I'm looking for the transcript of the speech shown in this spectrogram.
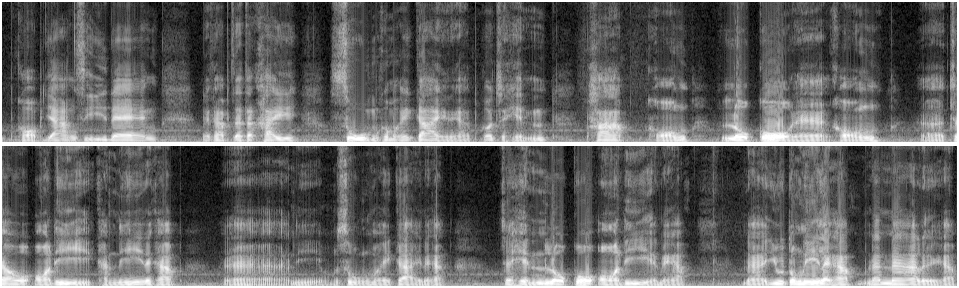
ำขอบยางสีแดงนะครับ แต่ถ้าใครซูมเข้ามาใกล้ๆนะครับ ก็จะเห็นภาพของ โลโก้นะฮะของเอเจ้า Audi คันนี้นะครับอ่านี่ผมซูมเข้ามาใกล้นะครับ จะเห็นโลโก้ Audi เห็นไหมครับนะอยู่ตรงนี้แหละครับด้านหน้าเลยครับ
